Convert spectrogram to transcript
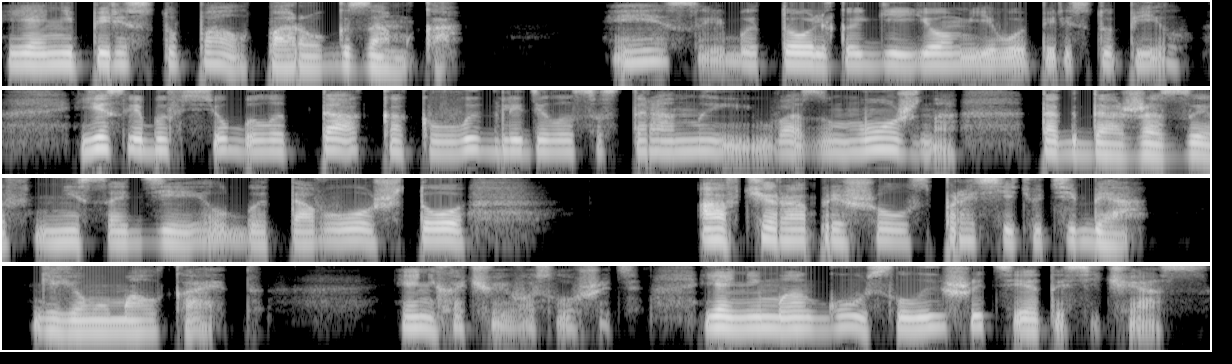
я не переступал порог замка. Если бы только Гийом его переступил, если бы все было так, как выглядело со стороны, возможно, тогда Жозеф не содеял бы того, что... А вчера пришел спросить у тебя. Гийом умолкает. Я не хочу его слушать. Я не могу слышать это сейчас.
